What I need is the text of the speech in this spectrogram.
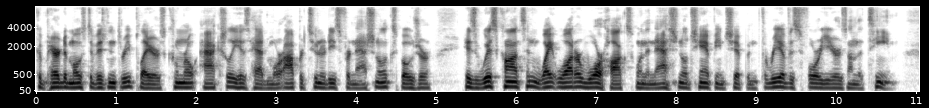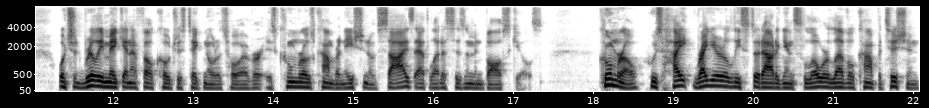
Compared to most Division three players, Kumerow actually has had more opportunities for national exposure. His Wisconsin Whitewater Warhawks won the national championship in three of his four years on the team. What should really make NFL coaches take notice, however, is Kumerow's combination of size, athleticism, and ball skills. Kumerow, whose height regularly stood out against lower level competition,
